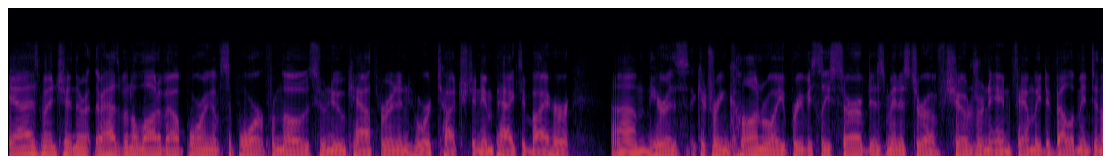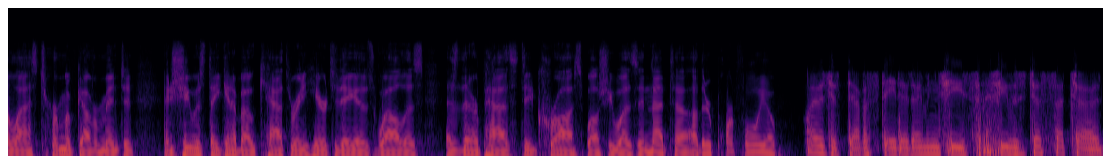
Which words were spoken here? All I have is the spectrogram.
Yeah, as mentioned, there, there has been a lot of outpouring of support from those who knew Catherine and who were touched and impacted by her. Um, here is Katrine Conroy, who previously served as Minister of Children and Family Development in the last term of government, and, and she was thinking about Catherine here today as well as, as their paths did cross while she was in that uh, other portfolio. I was just devastated. I mean, she's she was just such a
